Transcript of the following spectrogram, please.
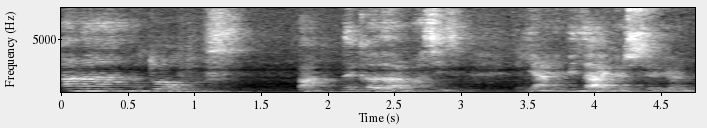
Ana doldu. Bak ne kadar basit. Yani bir daha gösteriyorum.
